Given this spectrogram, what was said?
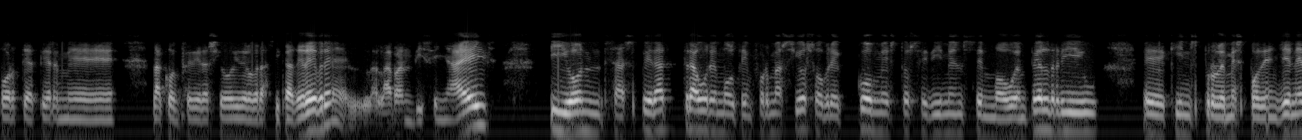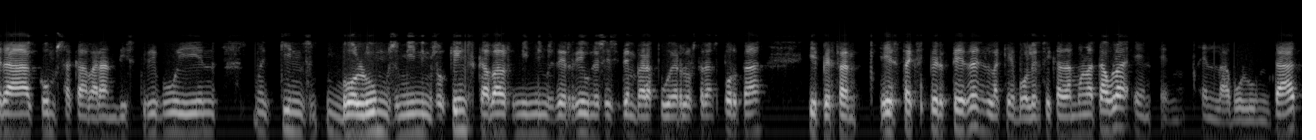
porti a terme la Confederació Hidrogràfica de l'Ebre, la, la van dissenyar ells, i on s'espera treure molta informació sobre com aquests sediments se mouen pel riu, eh, quins problemes poden generar, com s'acabaran distribuint, quins volums mínims o quins cabals mínims de riu necessiten per a poder-los transportar, i per tant, aquesta expertesa és la que volem ficar damunt la taula en, en, en la voluntat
